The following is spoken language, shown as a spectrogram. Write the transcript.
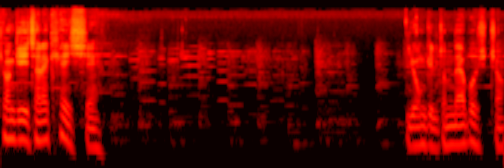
경기 이전의 K씨 용기를 좀 내보시죠.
